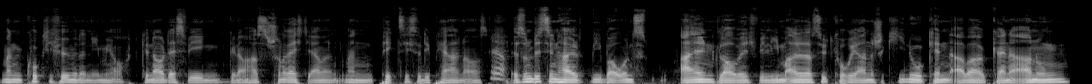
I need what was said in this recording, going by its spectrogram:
Man guckt die Filme dann eben ja auch genau deswegen, genau, hast du schon recht, ja, man, man pickt sich so die Perlen aus. Ja. Ist so ein bisschen halt wie bei uns allen, glaube ich. Wir lieben alle das südkoreanische Kino, kennen aber, keine Ahnung,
